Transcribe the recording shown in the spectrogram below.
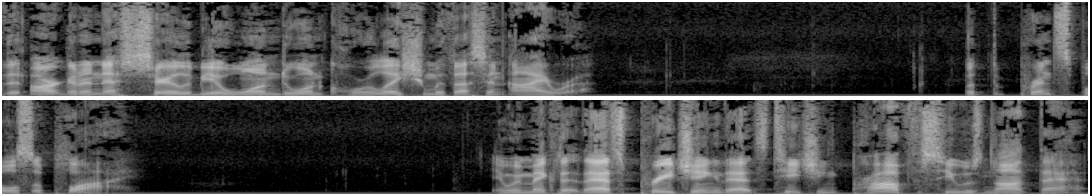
that aren't going to necessarily be a one to one correlation with us in Ira. But the principles apply. And we make that that's preaching, that's teaching. Prophecy was not that.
